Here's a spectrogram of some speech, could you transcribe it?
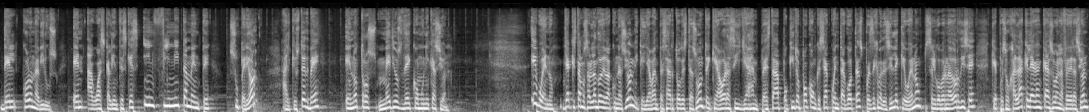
del coronavirus en Aguascalientes, que es infinitamente superior al que usted ve en otros medios de comunicación. Y bueno, ya que estamos hablando de vacunación y que ya va a empezar todo este asunto y que ahora sí ya está poquito a poco, aunque sea cuenta gotas, pues déjeme decirle que bueno, pues el gobernador dice que pues ojalá que le hagan caso en la federación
